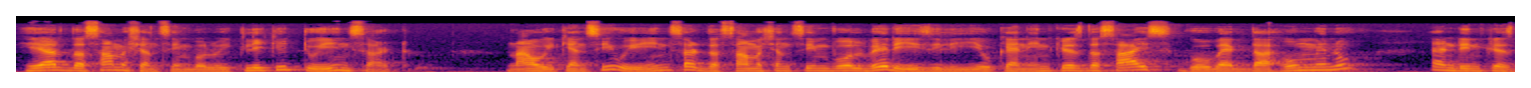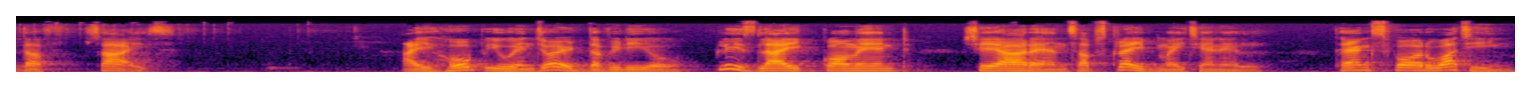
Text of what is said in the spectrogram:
Here the summation symbol, we click it to insert. Now we can see we insert the summation symbol very easily. You can increase the size, go back the home menu and increase the size. I hope you enjoyed the video. Please like, comment, share and subscribe my channel. Thanks for watching.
